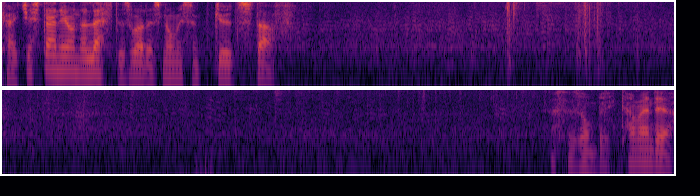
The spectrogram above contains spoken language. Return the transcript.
Okay, just down here on the left as well, there's normally some good stuff. That's a zombie. Come round here.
